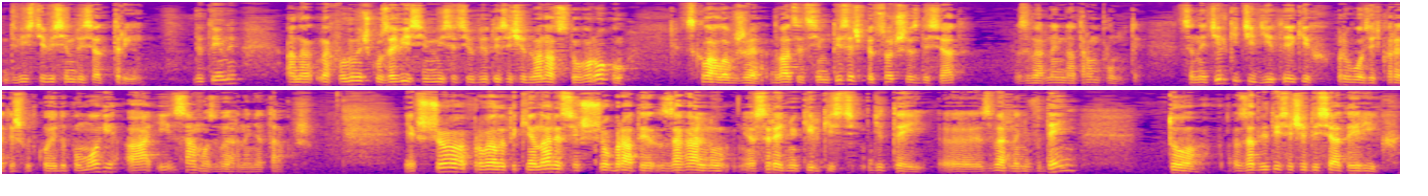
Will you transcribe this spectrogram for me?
283 дитини, а на, на хвилиночку за 8 місяців 2012 року склала вже 27 тисяч 560 звернень на травмпункти. Це не тільки ті діти, яких привозять карети швидкої допомоги, а і самозвернення також. Якщо провели такий аналіз, якщо брати загальну е, середню кількість дітей е, звернень в день, то за 2010 рік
